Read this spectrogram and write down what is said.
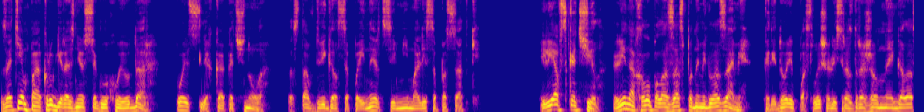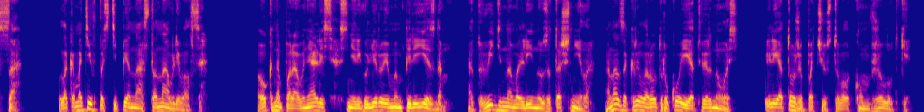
Затем по округе разнесся глухой удар. Поезд слегка качнуло. Состав двигался по инерции мимо лесопосадки. Илья вскочил. Лина хлопала заспанными глазами. В коридоре послышались раздраженные голоса. Локомотив постепенно останавливался. Окна поравнялись с нерегулируемым переездом. От увиденного Лину затошнило. Она закрыла рот рукой и отвернулась. Илья тоже почувствовал ком в желудке.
